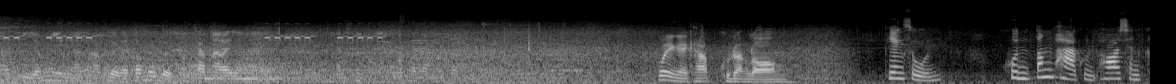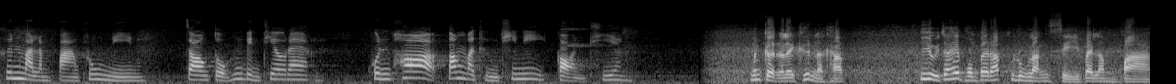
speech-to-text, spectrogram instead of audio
นาทียังมีนะคะเผื่อจะต้องไปเบิกประกันอะไรยังไง ว่ายังไงครับ คุณรังรอง เพียงศูนย์ คุณต้องพาคุณพ่อฉันขึ้นมาลำปางพรุ่งนี้นะ จองตั๋วเครื่องบินเที่ยวแรกเลย คุณพ่อต้องมาถึงที่นี่ก่อนเที่ยง มันเกิดอะไรขึ้นล่ะครับ อยู่จะให้ผมไปรับคุณลุงรังสีไปลำปาง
